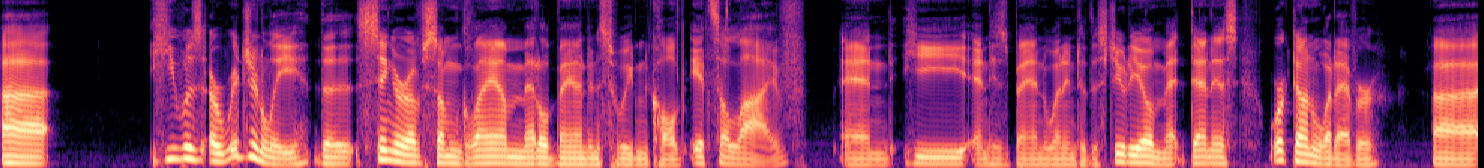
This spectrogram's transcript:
Uh, he was originally the singer of some glam metal band in Sweden called It's Alive, and he and his band went into the studio, met Denniz, worked on whatever. Uh,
